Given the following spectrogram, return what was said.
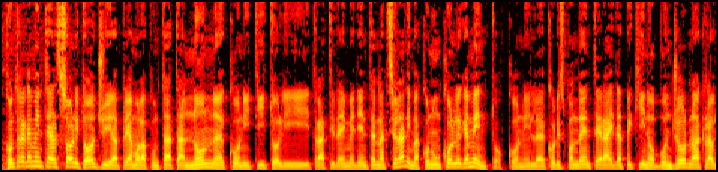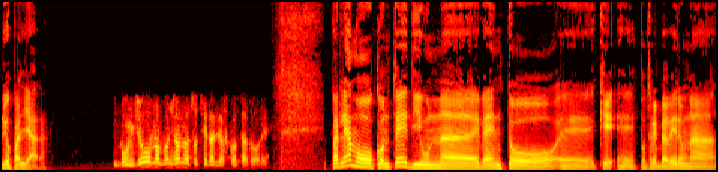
Contrariamente al solito, oggi apriamo la puntata non con i titoli tratti dai media internazionali, ma con un collegamento con il corrispondente Rai da Pechino. Buongiorno a Claudio Pagliara. Buongiorno, buongiorno a tutti i radioascoltatori. Parliamo con te di un eh, evento eh, che eh, potrebbe avere una,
